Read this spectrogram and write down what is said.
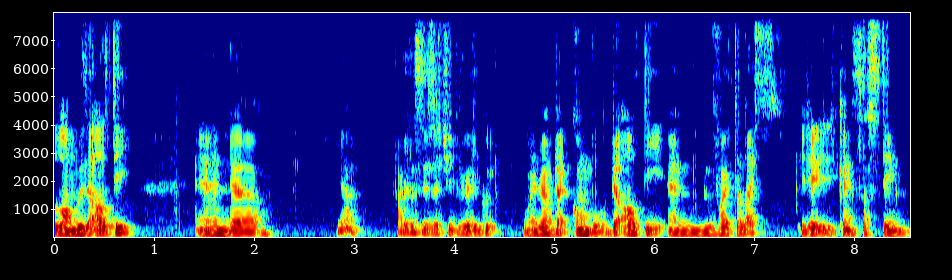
along with the ulti. And uh, yeah, Argus is actually very good when you have that combo. The ulti and revitalize, it, it can sustain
